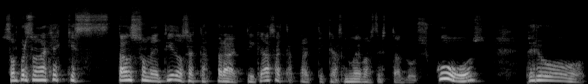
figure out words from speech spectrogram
son personajes que están sometidos a estas prácticas, a estas prácticas nuevas de status quo, pero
